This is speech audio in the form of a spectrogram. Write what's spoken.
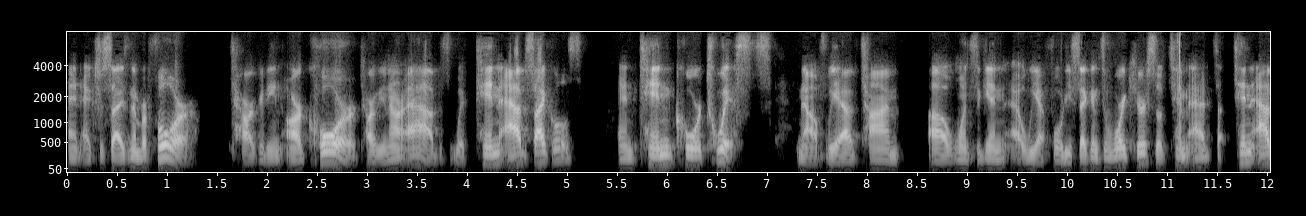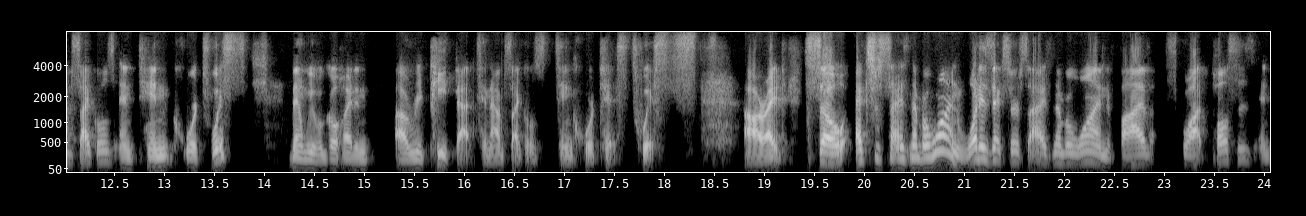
And exercise number four, targeting our core, targeting our abs with 10 ab cycles and 10 core twists. Now, if we have time, uh, once again, uh, we have 40 seconds of work here. So 10 ab, 10 ab cycles and 10 core twists. Then we will go ahead and uh, repeat that 10 ab cycles, 10 core twists. All right, so exercise number one. What is exercise number one? Five squat pulses and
